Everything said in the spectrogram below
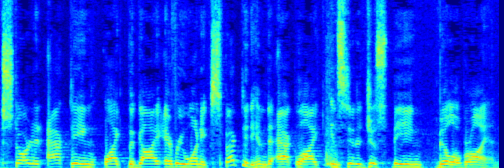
started acting like the guy everyone expected him to act like instead of just being Bill O'Brien.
